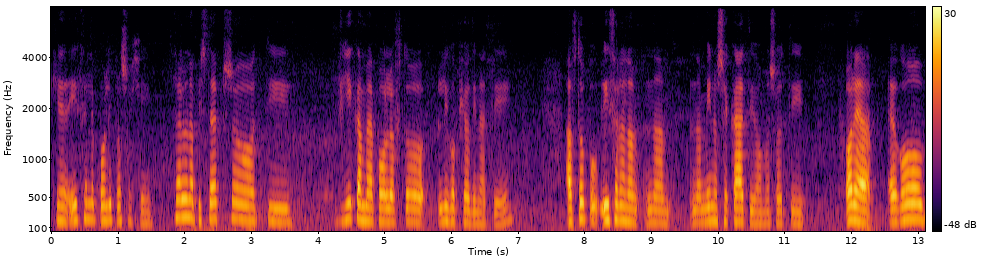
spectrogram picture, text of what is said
και ήθελε πολύ προσοχή. Θέλω να πιστέψω ότι βγήκαμε από όλο αυτό λίγο πιο δυνατοί. Αυτό που ήθελα να, να να μείνω σε κάτι όμως, ότι ωραία, εγώ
